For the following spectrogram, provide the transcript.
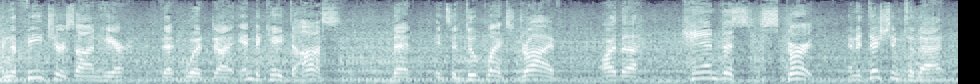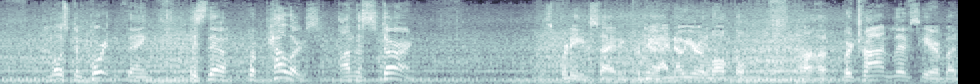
And the features on here that would uh, indicate to us that it's a duplex drive are the canvas skirt. In addition to that, most important thing is the propellers on the stern. It's pretty exciting for me. I know you're a local. Uh, uh, Bertrand lives here, but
